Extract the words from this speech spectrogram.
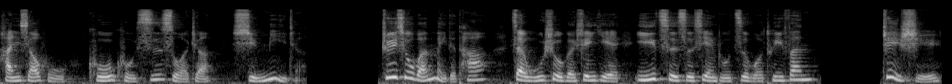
韩小虎苦苦思索着，寻觅着。追求完美的他，在无数个深夜一次次陷入自我推翻。这时，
